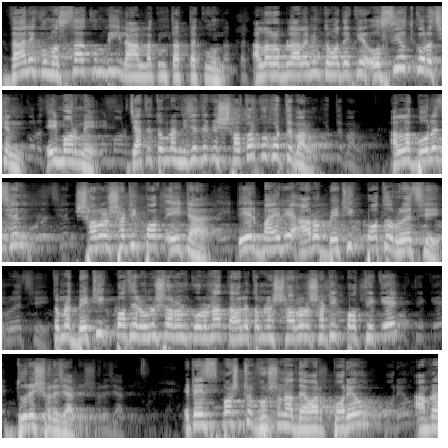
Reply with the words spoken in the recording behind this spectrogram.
দালিকুম আস্তাকুম বিহি লাআল্লাকুম তাত্তাকুন আল্লাহ আলামিন তোমাদেরকে ওসিয়ত করেছেন এই মর্মে, যাতে তোমরা নিজেদেরকে সতর্ক করতে পারো। আল্লাহ বলেছেন, সরল সঠিক পথ এইটা, এর বাইরে আরও বেঠিক পথও রয়েছে। তোমরা বেঠিক পথের অনুসরণ করো না, তাহলে তোমরা সরল সঠিক পথ থেকে দূরে সরে যাবে। এটা স্পষ্ট ঘোষণা দেওয়ার পরেও আমরা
